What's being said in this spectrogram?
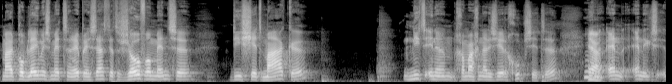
Maar het probleem is met representatie dat er zoveel mensen die shit maken... niet in een gemarginaliseerde groep zitten. Ja. En, en, en ik,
